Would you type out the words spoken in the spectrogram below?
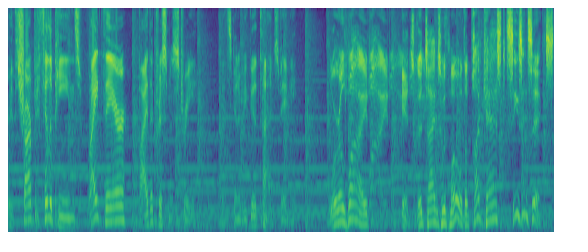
with Sharp Philippines right there by the Christmas tree. It's going to be good times, baby. Worldwide, it's Good Times with Mo, the podcast, season six.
